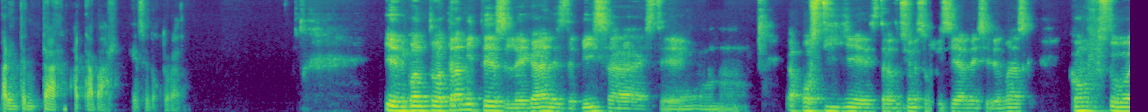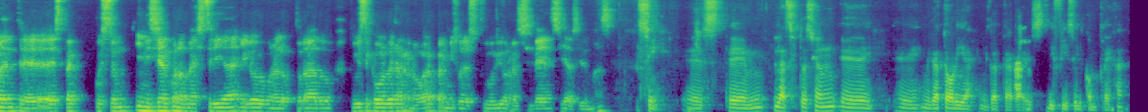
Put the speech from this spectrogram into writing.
para intentar acabar ese doctorado. Y en cuanto a trámites legales de visa, este, apostilles, traducciones oficiales y demás. ¿Cómo estuvo entre esta cuestión inicial con la maestría y luego con el doctorado? ¿Tuviste que volver a renovar permiso de estudio, residencias y demás? Sí, este, la situación eh, eh, migratoria en Inglaterra es difícil y compleja,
